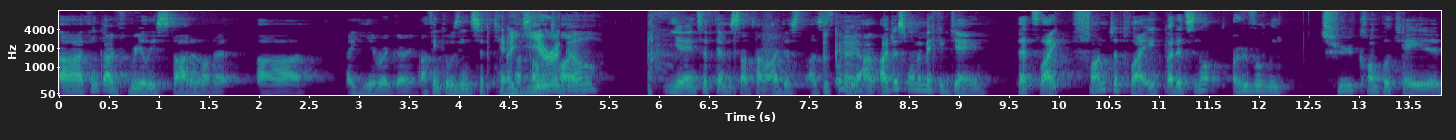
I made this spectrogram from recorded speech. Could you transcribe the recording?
Uh, I think I've really started on it uh, a year ago. I think it was in September. a year sometime. ago Yeah, in September sometime. I just, I just thought, Okay. yeah, I, I just want to make a game that's like fun to play, but it's not overly too complicated.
